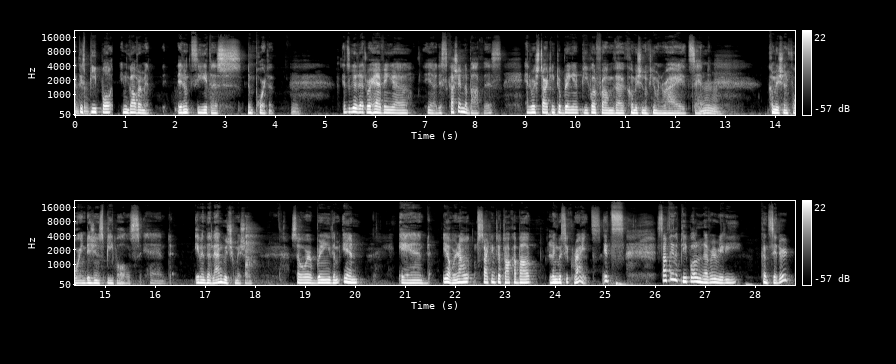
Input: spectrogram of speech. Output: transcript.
At least mm-hmm. people in government, they don't see it as important. Hmm. It's good that we're having a you know discussion about this, and we're starting to bring in people from the Commission of Human Rights and hmm. Commission for Indigenous Peoples and even the Language Commission. So we're bringing them in, and yeah, we're now starting to talk about linguistic rights. It's something that people never really considered.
